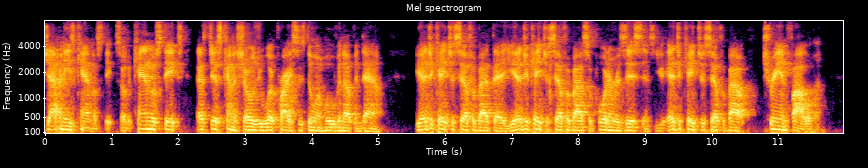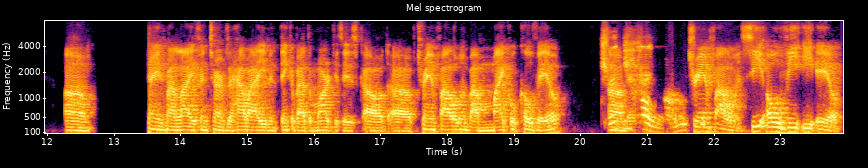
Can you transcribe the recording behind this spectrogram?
Japanese candlesticks. So the candlesticks that just kind of shows you what price is doing, moving up and down. You educate yourself about that. You educate yourself about support and resistance. You educate yourself about trend following. Um, changed my life in terms of how I even think about the markets. It's called uh, Trend Following by Michael Covel. Trend Um, Trend Following, C O V E L.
